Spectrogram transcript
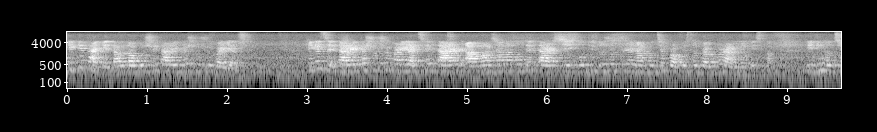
থেকে থাকে, তাহলে অবশ্যই তার একটা শ্বশুর বাড়ি আছে। ঠিক আছে? তার একটা শ্বশুর বাড়ি আছে। তার আমার জানা মতে তার সেই কথিত শ্বশুরের নাম হচ্ছে প্রফেসর ডক্টর আমিনুল ইসলাম। তিনি হচ্ছে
